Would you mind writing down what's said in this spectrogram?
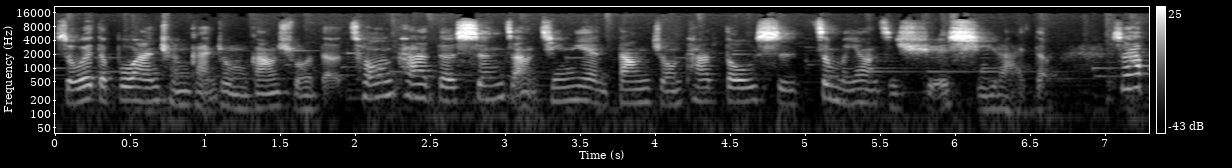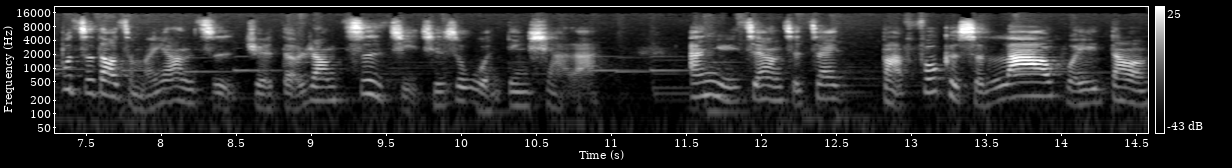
所谓的不安全感，就我们刚刚说的，从他的生长经验当中，他都是这么样子学习来的，所以他不知道怎么样子觉得让自己其实稳定下来。安于这样子，再把 focus 拉回到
